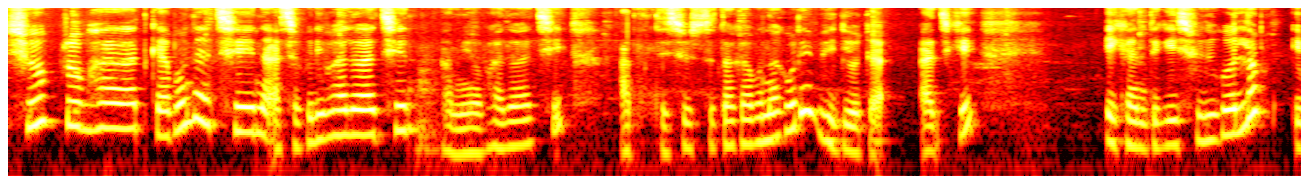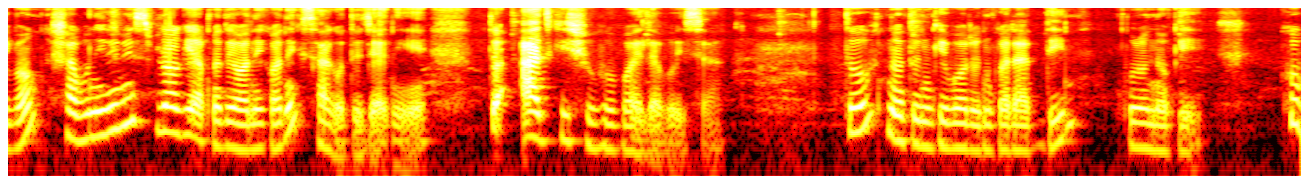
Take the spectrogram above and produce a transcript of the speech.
সুপ্রভাত, কেমন আছেন? আশা করি ভালো আছেন, আমিও ভালো আছি। আপনাদের সুস্থতা কামনা করে ভিডিওটা আজকে এখান থেকেই শুরু করলাম এবং শ্রাবণী রিমিস ব্লগে আপনাদের অনেক অনেক স্বাগত জানিয়ে। তো আজকে শুভ পয়লা বৈশাখ। তো নতুনকে বরণ করার দিন, পুরনোকে খুব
